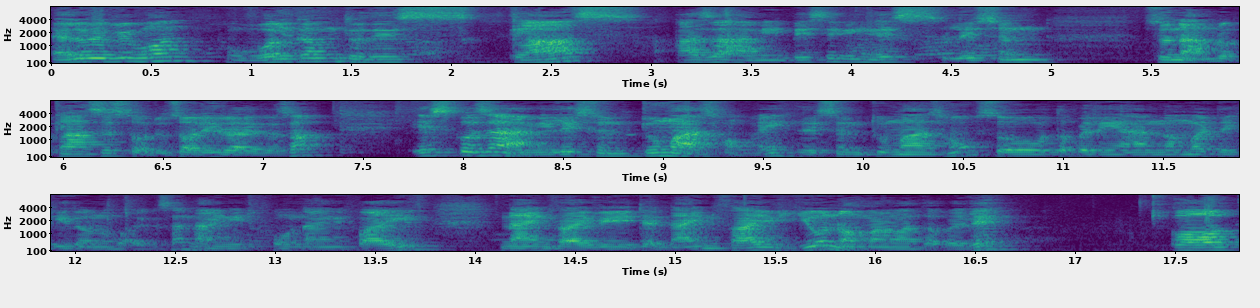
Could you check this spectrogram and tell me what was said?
Hello every one welcome to this class आज हामी बेसिक इङ्ग्लिस लेसन जुन हाम्रो क्लासेसहरू चलिरहेको छ यसको चाहिँ हामी लेसन टूमा छौँ है। लेसन टूमा छौँ। सो तपाईँले यहाँ नम्बर देखिरहनु भएको छ nine eight four nine five nine five eight nine five यो नम्बरमा तपाईँले कल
